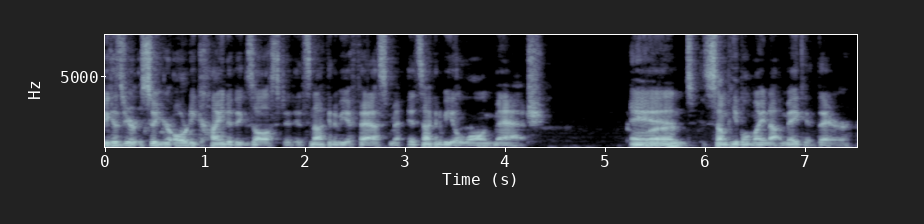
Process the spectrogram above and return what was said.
because you're so you're already kind of exhausted. It's not going to be a fast. Ma- it's not going to be a long match, and some people might not make it there.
